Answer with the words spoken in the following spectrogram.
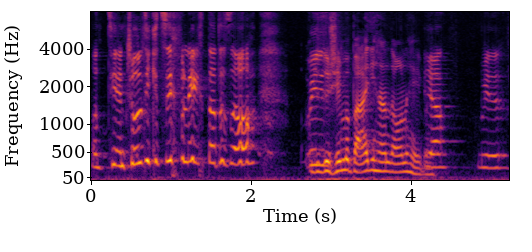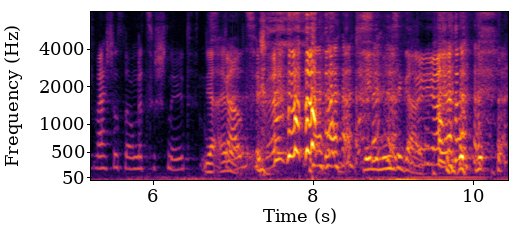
und sie entschuldigen sich vielleicht oder so. Weil, du tust immer beide Hände anheben? Ja, weil weißt du, das lange zu schnell. Ja, das Geld das will ich rausgehen. Ja.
